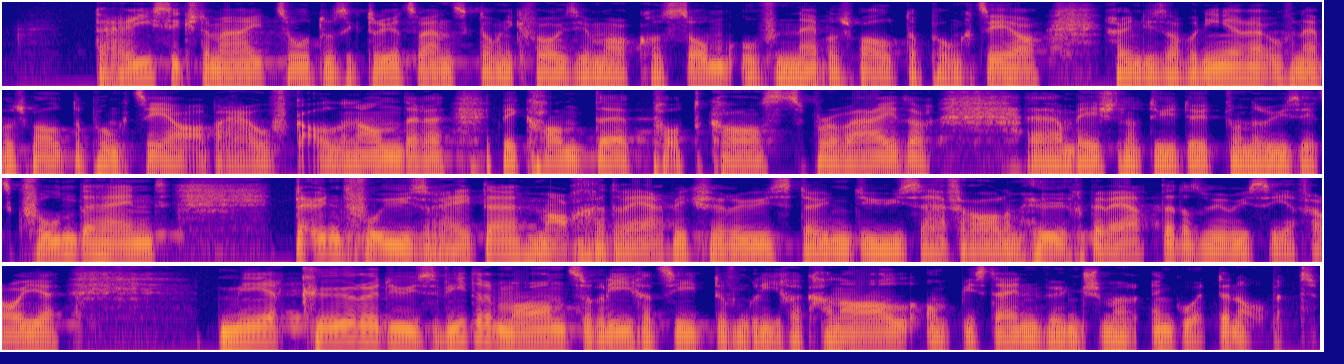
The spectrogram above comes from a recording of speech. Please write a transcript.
30. Mai 2023. Dominik Feusi und Markus Somm auf nebelspalter.ch. Könnt uns abonnieren auf nebelspalter.ch, aber auch auf allen anderen bekannten Podcasts, Provider. Äh, am besten natürlich dort, wo ihr uns jetzt gefunden habt. Tönt von uns reden, macht Werbung für uns, tönt uns äh, vor allem hoch bewerten, das würde uns sehr freuen. Wir hören uns wieder morgen zur gleichen Zeit auf dem gleichen Kanal und bis dann wünschen wir einen guten Abend.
